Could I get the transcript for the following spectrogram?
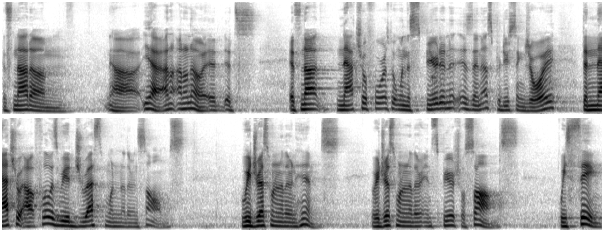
it's not, um, uh, yeah, I don't, I don't know. It, it's, it's not natural for us, but when the Spirit in is in us, producing joy, the natural outflow is we address one another in psalms. We address one another in hymns. We address one another in spiritual psalms. We sing.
